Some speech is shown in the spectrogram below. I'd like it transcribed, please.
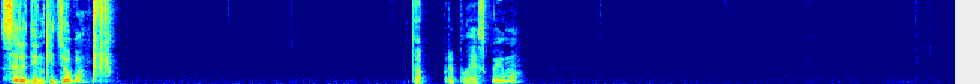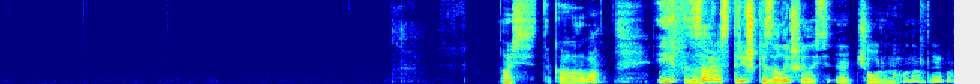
серединки дзьоба. Так, приплескуємо. Ось така голова. І зараз трішки залишилось е, чорного нам треба.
